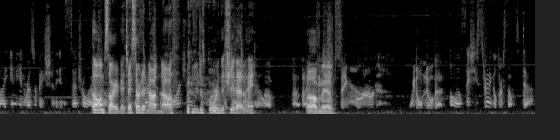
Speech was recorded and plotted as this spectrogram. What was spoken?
Havasupai Indian Reservation in central Oh, I'm sorry, bitch. I started nodding off. You're just boring the the shit out of me. Um, I, I Oh, think man. Say murdered. We don't know that. Oh, I'll say she strangled herself to death.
